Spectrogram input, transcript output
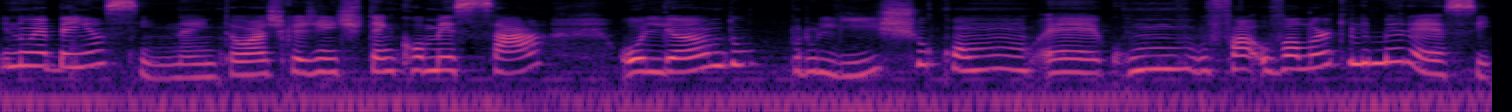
E não é bem assim, né? Então, acho que a gente tem que começar olhando para o lixo com, é, com o, o, valor que ele merece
